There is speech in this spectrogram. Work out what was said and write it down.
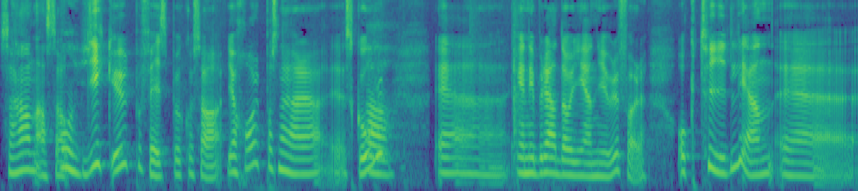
Så han alltså Oj. gick ut på Facebook och sa, jag har ett par sådana här eh, skor. Ja. Eh, är ni beredda att ge en njure för det? Och tydligen eh,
